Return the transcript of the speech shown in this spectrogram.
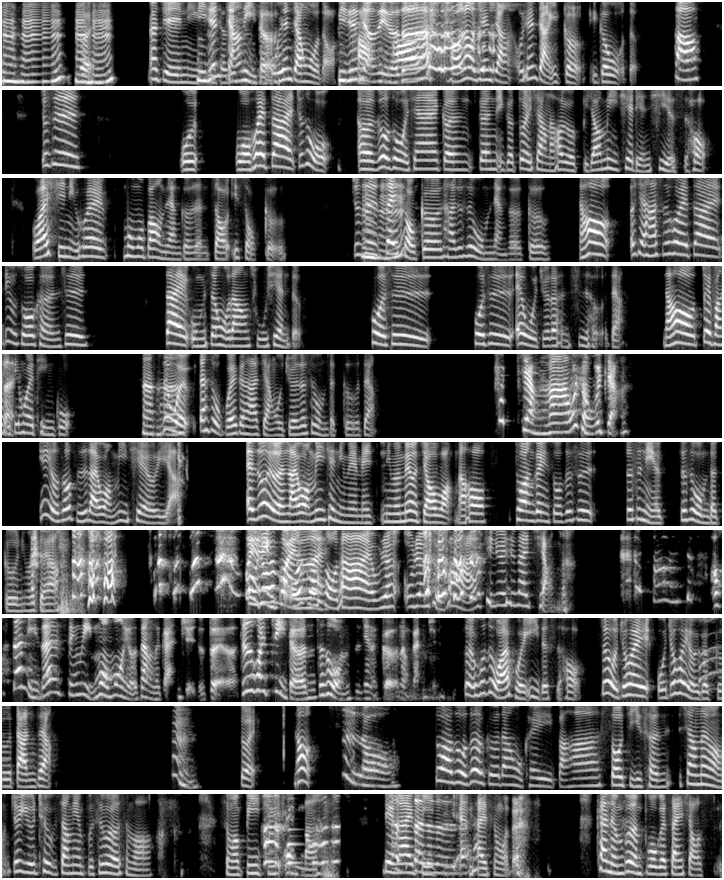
嗯哼、mm，hmm. 对。那姐你你先讲你的，我先讲我的、喔。你先讲你的，好，的好，那我先 讲，我先讲一个一个我的。好，就是我我会在，就是我呃，如果说我现在跟跟一个对象，然后有比较密切联系的时候，我在心里会默默帮我们两个人找一首歌，就是这一首歌，它就是我们两个的歌。然后，而且它是会在，例如说，可能是在我们生活当中出现的，或者是，或者是，哎、欸，我觉得很适合这样。然后对方一定会听过，嗯，可是我，但是我不会跟他讲，我觉得这是我们的歌，这样。不讲吗？为什么不讲？因为有时候只是来往密切而已啊。哎，如果有人来往密切，你们也没，你们没有交往，然后突然跟你说这是，这是你的，这是我们的歌，你会怎样？我有点怪，我封锁他，哎，我觉得，我觉得很可怕，侵略性太强了。哦，但你在心里默默有这样的感觉就对了，就是会记得这是我们之间的歌那种感觉。对，或者我在回忆的时候，所以我就会我就会有一个歌单这样。嗯，对，然后是哦，对啊，如果这个歌单我可以把它收集成像那种，就 YouTube 上面不是会有什么什么 BGM 吗？恋爱 BGM 还是什么的，看能不能播个三小时。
